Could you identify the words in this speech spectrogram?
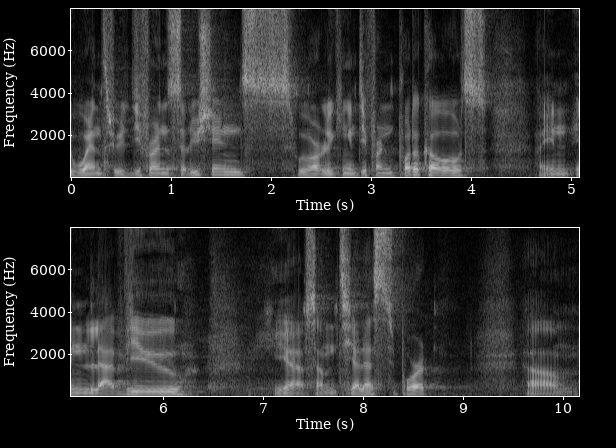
went through different solutions. We were looking at different protocols. In, in LabVIEW, you have some TLS support. Um,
